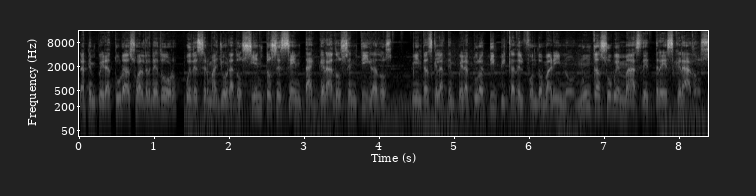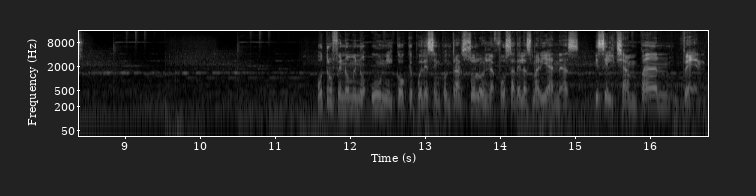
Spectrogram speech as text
La temperatura a su alrededor puede ser mayor a 260 grados centígrados, mientras que la temperatura típica del fondo marino nunca sube más de 3 grados. Otro fenómeno único que puedes encontrar solo en la fosa de las Marianas es el champán vent.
